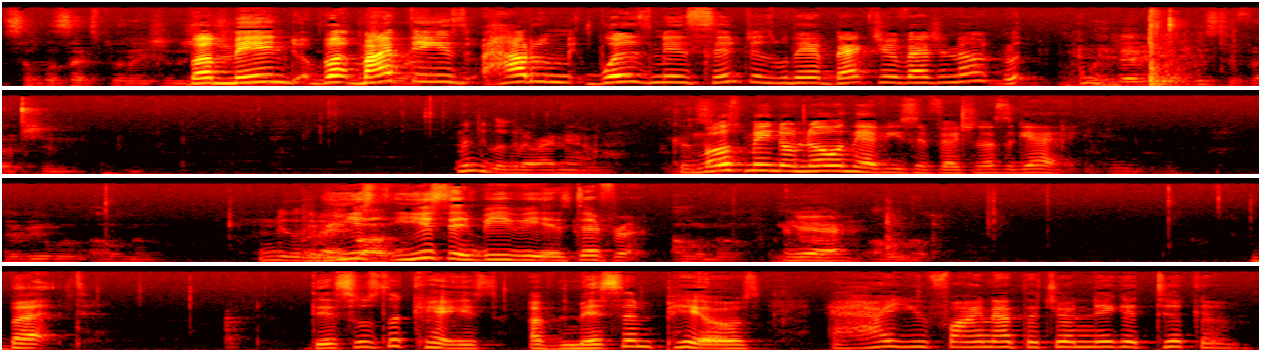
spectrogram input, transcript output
Simplest explanation. But men, but my right. thing is, how do what is men's symptoms when they have bacterial vaginosis? Let We maybe get yeast infection. let me look at it right now, because most men don't know when they have yeast infection. That's a gag. I don't know. Maybe it was. I don't know. Let me look at Maybe- it. Yeast, yeast and BV is different. I don't know. Yeah. I don't know. But this was the case of missing pills and how you find out that your nigga took them.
